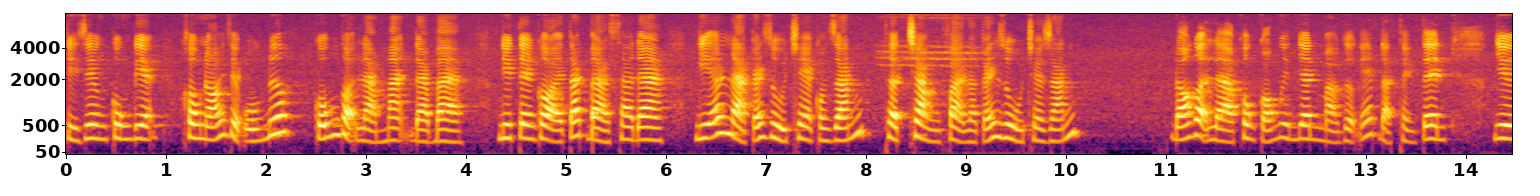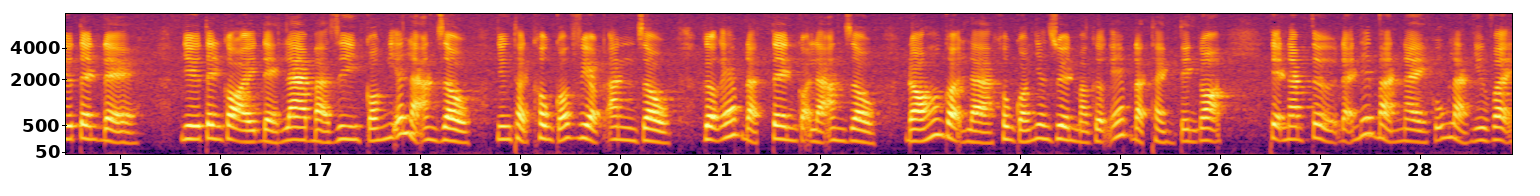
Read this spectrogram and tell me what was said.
Chỉ riêng cung điện, không nói việc uống nước, cũng gọi là Mạn Đà Bà. Như tên gọi Tát Bà Sa Đa, nghĩa là cái dù che con rắn, thật chẳng phải là cái dù che rắn. Đó gọi là không có nguyên nhân mà gượng ép đặt thành tên, như tên đẻ, như tên gọi đẻ la bà di có nghĩa là ăn dầu, nhưng thật không có việc ăn dầu, gượng ép đặt tên gọi là ăn dầu. Đó gọi là không có nhân duyên mà gượng ép đặt thành tên gọi. Thiện nam tử đại niết bàn này cũng là như vậy,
